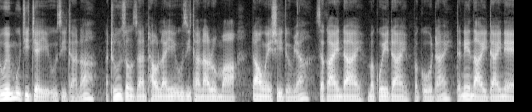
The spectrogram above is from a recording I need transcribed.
လူဝင်မှုကြီးကြပ်ရေးဦးစီးဌာနအထူးစုံစမ်းထောက်လှမ်းရေးဦးစီးဌာနတို့မှတာဝန်ရှိသူများ၊စကိုင်းတိုင်း၊မကွေးတိုင်း၊ပဲခူးတိုင်း၊တနင်္သာရီတိုင်းနဲ့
